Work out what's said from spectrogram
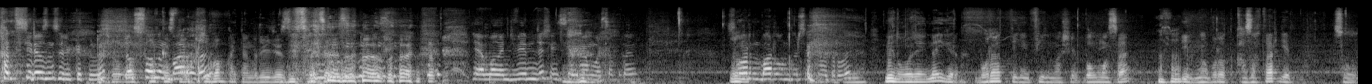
қатты серьезно сөйлеп кеттім ба жоқ соның барлығы қайтадан бір видео иә маған жіберіңдерші инстаграмға салып қоямын солардың барлығын көрсетіп отыр ғой. Мен ойлаймын да егер борат деген фильм вообще болмаса и наоборот қазақтар келіп сол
